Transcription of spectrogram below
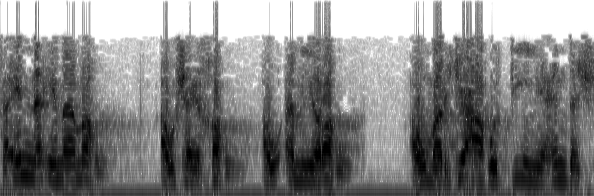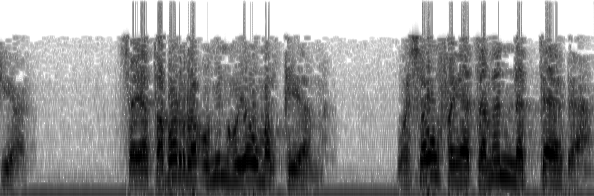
فإن إمامه أو شيخه أو أميره أو مرجعه الدين عند الشيعة سيتبرأ منه يوم القيامة وسوف يتمنى التابع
